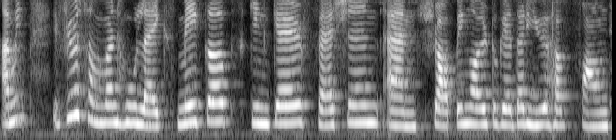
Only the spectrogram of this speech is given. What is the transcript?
I mean if you're someone who likes makeup skincare fashion and shopping all together you have found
